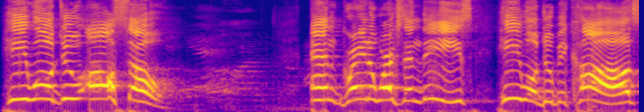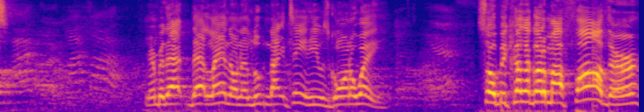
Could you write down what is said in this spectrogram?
he will do also and greater works than these he will do because remember that, that landowner in Luke 19, he was going away. So because I go to my father,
